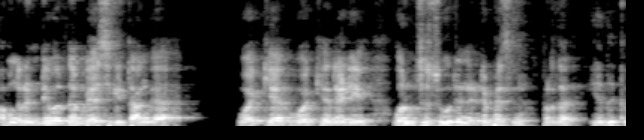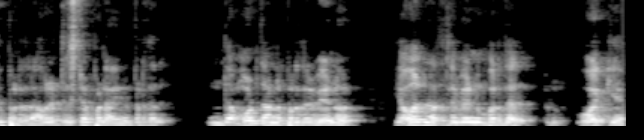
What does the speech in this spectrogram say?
அவங்க ரெண்டு பேர் தான் பேசிக்கிட்டாங்க. Okay okay ready. ஒரு நிமிஷம் சூரியன்கிட்ட பேசுங்க பிரதர் எதுக்கு பிரதர் அவரை டிஸ்டர்ப் பண்ணாதீங்க பிரதர் இந்த அமௌண்ட் தானே பிரதர் வேணும். எவ்வளோ நேரத்தில் வேணும் பிரதர் ஓகே.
